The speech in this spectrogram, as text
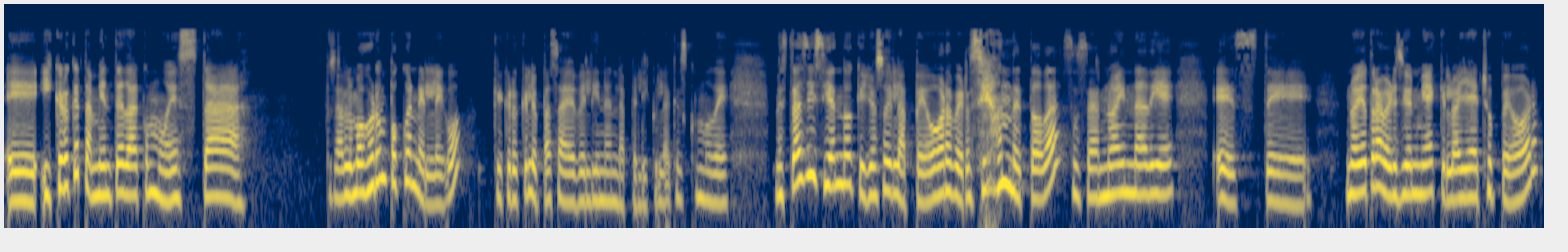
Eh, y creo que también te da como esta, pues a lo mejor un poco en el ego, que creo que le pasa a Evelyn en la película, que es como de, me estás diciendo que yo soy la peor versión de todas, o sea, no hay nadie, este, no hay otra versión mía que lo haya hecho peor,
